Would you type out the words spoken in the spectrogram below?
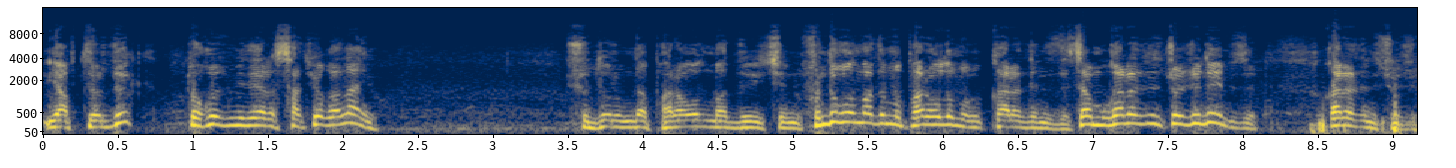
yaptırdık. 9 milyara satıyor alan yok. Şu durumda para olmadığı için. Fındık olmadı mı para olur mu Karadeniz'de? Sen bu Karadeniz çocuğu değil misin? Karadeniz çocuğu.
